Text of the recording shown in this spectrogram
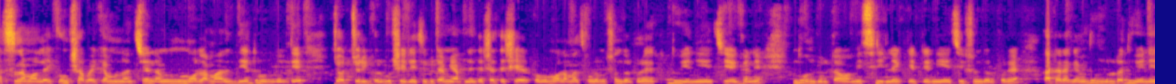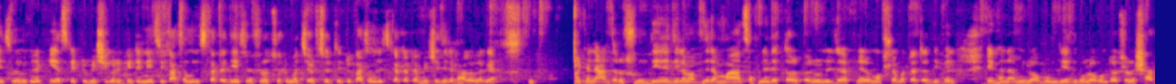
আসসালামু আলাইকুম, সবাই কেমন আছেন? আমি মলা মাছ দিয়ে ধুন্দুল দিয়ে চচ্চড়ি করব। সেই রেসিপিটা আমি আপনাদের সাথে শেয়ার করব। মলা মাছগুলো আমি সুন্দর করে ধুয়ে নিয়েছি এখানে। ধুন্দুলটাও আমি সিলে কেটে নিয়েছি সুন্দর করে। কাটার আগে আমি ধুন্দুলটা ধুয়ে নিয়েছিলাম। এখানে পেঁয়াজটা একটু বেশি করে কেটে নিয়েছি। কাঁচামরিচ কাটা দিয়েছি। আসলে ছোটো মাছের চচ্চড়ি একটু কাঁচামরিচ কাটাটা বেশি দিলে ভালো লাগে। এখানে আদা, রসুন দিয়ে দিলাম। আপনারা মাছ, আপনাদের তরকারি অনুযায়ী আপনারা মশলা বাটাটা দিবেন। এখানে আমি লবণ দিয়ে দেবো। লবণটা আসলে স্বাদ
